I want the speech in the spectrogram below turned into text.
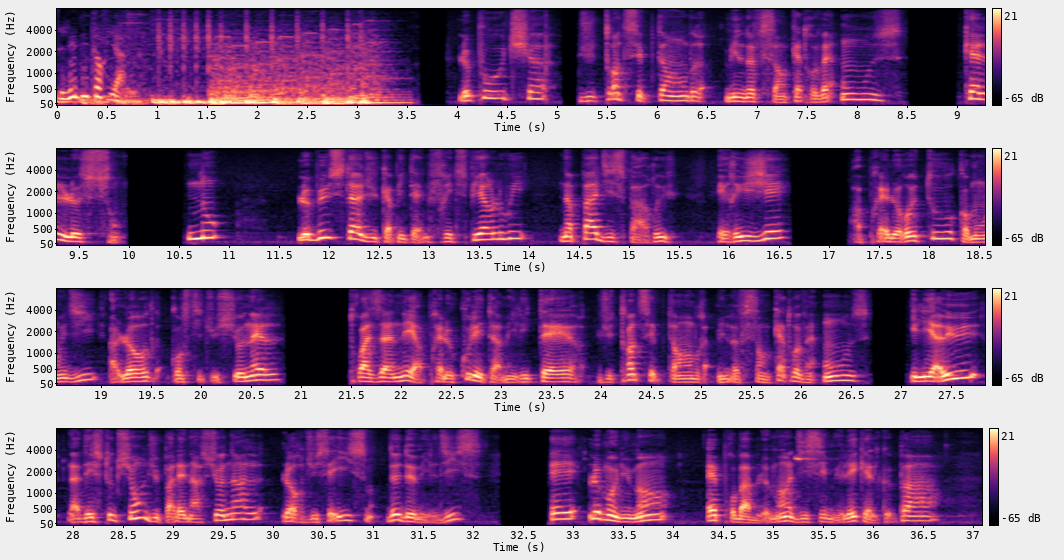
l'éditorial. Le putsch du 30 septembre 1991, quelle leçon. Non, le buste du capitaine Fritz Pierre-Louis n'a pas disparu, érigé, après le retour, comme on dit, à l'ordre constitutionnel, trois années après le coup d'État militaire du 30 septembre 1991, il y a eu la destruction du Palais national lors du séisme de 2010 et le monument est probablement dissimulé quelque part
